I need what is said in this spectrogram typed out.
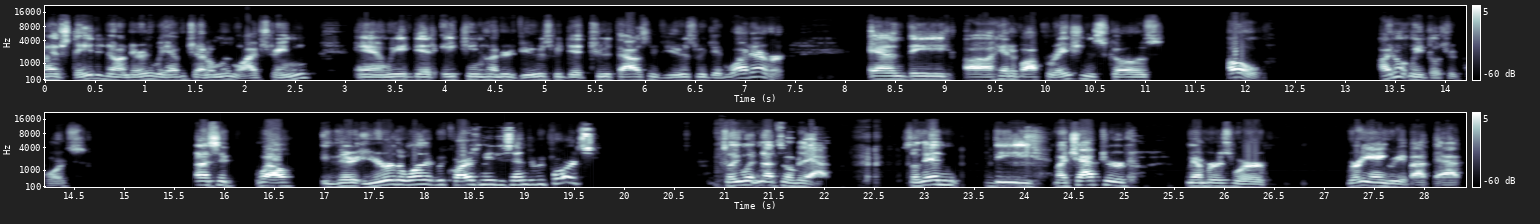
I have stated on there that we have a gentleman live streaming and we did 1800 views, we did 2000 views, we did whatever. And the uh, head of operations goes, Oh, I don't read those reports. And I said, Well, you're the one that requires me to send the reports. So he went nuts over that. So then the my chapter members were very angry about that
